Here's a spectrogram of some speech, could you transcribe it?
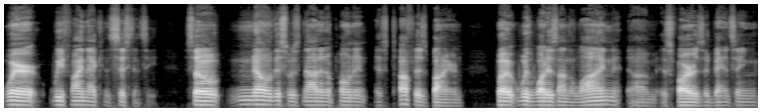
where we find that consistency. So no, this was not an opponent as tough as Bayern, but with what is on the line um, as far as advancing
